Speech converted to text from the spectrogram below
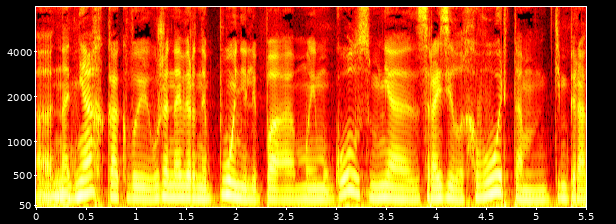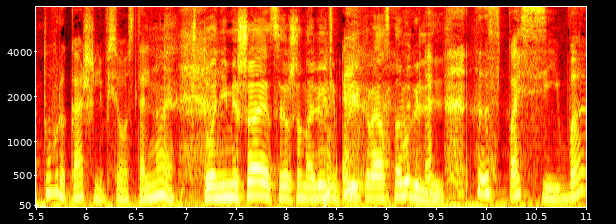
На днях, как вы уже, наверное, поняли по моему голосу, меня сразила хворь, там, температура, кашель и все остальное остальное. Что не мешает совершенно Лене прекрасно выглядеть. Спасибо.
